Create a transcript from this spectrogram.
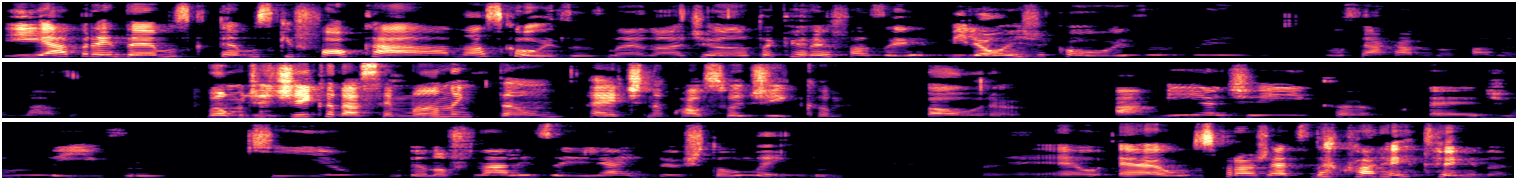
E aprendemos que temos que focar nas coisas, né? Não adianta querer fazer milhões de coisas e você acaba não fazendo nada. Vamos de dica da semana, então. Etna, qual a sua dica? Bora. A minha dica é de um livro que eu, eu não finalizei ele ainda, eu estou lendo. É, é, é um dos projetos da quarentena.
